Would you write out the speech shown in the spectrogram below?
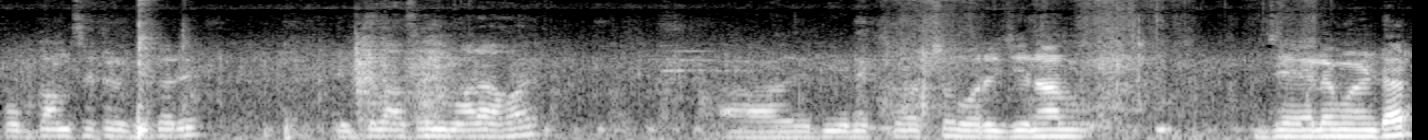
প্রোগ্রাম সেটের ভিতরে এই গ্লাস মারা হয়। আর এদিকে দেখতে পাচ্ছ অরিজিনাল যে এলিমিনেটার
